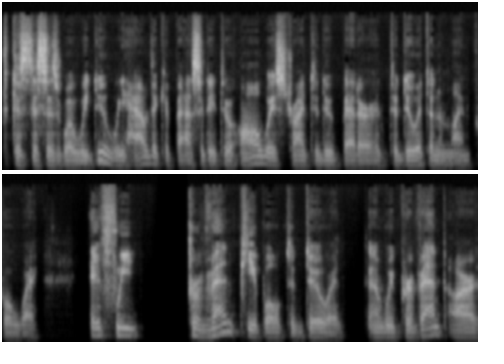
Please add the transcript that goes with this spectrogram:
because this is what we do. We have the capacity to always try to do better, to do it in a mindful way if we prevent people to do it, and we prevent our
